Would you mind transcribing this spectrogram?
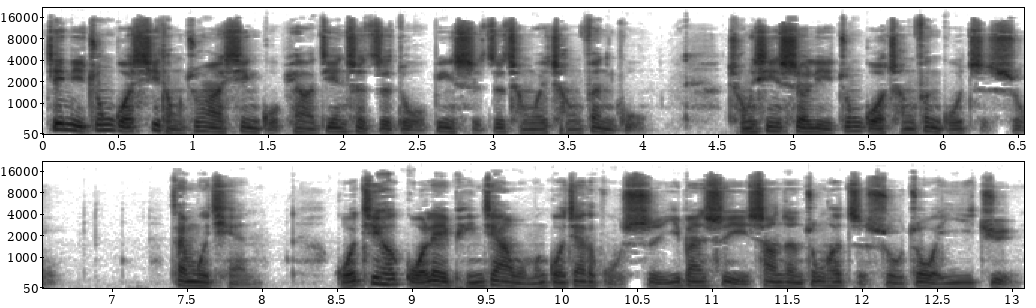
建立中国系统重要性股票监测制度，并使之成为成分股，重新设立中国成分股指数。在目前，国际和国内评价我们国家的股市，一般是以上证综合指数作为依据，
